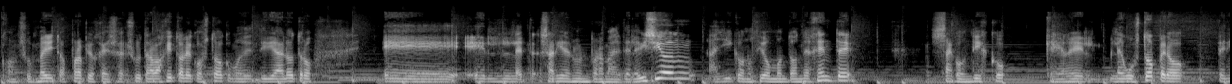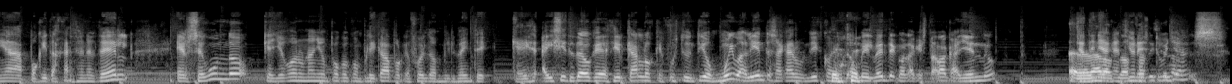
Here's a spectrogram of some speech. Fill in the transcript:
con sus méritos propios, que su trabajito le costó, como diría el otro, eh, salir en un programa de televisión, allí conoció a un montón de gente, sacó un disco que le gustó, pero tenía poquitas canciones de él. El segundo, que llegó en un año un poco complicado porque fue el 2020, que ahí sí te tengo que decir, Carlos, que fuiste un tío muy valiente sacar un disco en el 2020 con la que estaba cayendo. Ya tenía canciones tuyas.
